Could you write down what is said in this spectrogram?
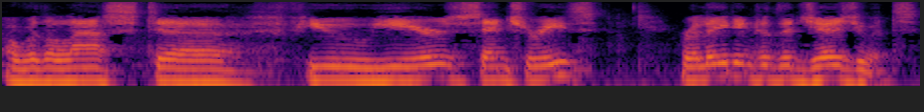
over the last uh, few years, centuries, relating to the Jesuits.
